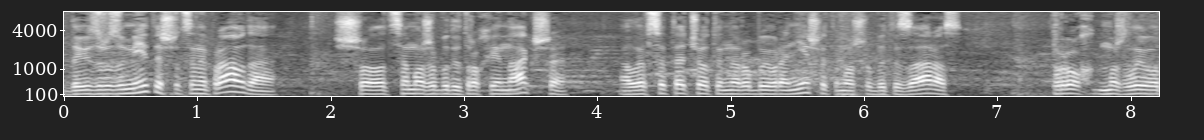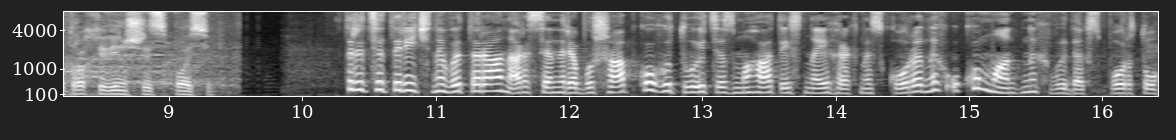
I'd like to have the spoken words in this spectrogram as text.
дають зрозуміти, що це неправда, що це може бути трохи інакше, але все те, чого ти не робив раніше, ти можеш робити зараз, про, можливо, трохи в інший спосіб. 30-річний ветеран Арсен Рябошапко готується змагатись на іграх нескорених у командних видах спорту,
